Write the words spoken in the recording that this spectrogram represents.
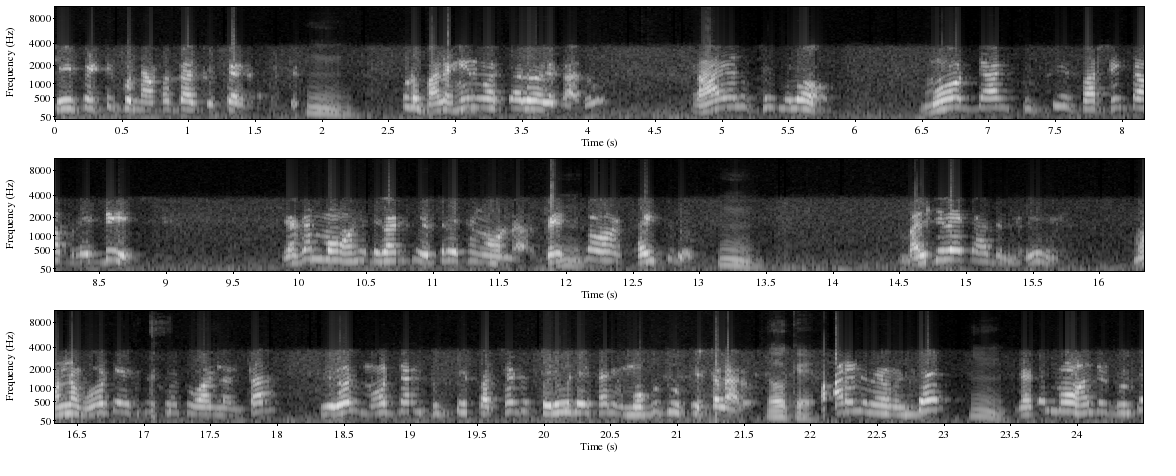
చేపెట్టి కొన్ని అబద్ధాలు చెప్పారు కాబట్టి. ఇప్పుడు బలహీన వర్గాల వాళ్ళు కాదు రాయలసీమలో more than fifty percent of Reddy Jaganmohan Reddy గారికి వ్యతిరేకంగా ఉన్నారు. బేసిక్గా వాళ్ళు రైతులు. బలిజిలే కాదండి మొన్న ఓటు వేసినటువంటి వాళ్ళంతా ఈ రోజు మోర్ దాన్ ఫిఫ్టీ పర్సెంట్ తెలుగుదేశానికి మొగ్గు చూపిస్తున్నారు. కారణం ఏమంటే జగన్మోహన్ రెడ్డి ఉంటే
